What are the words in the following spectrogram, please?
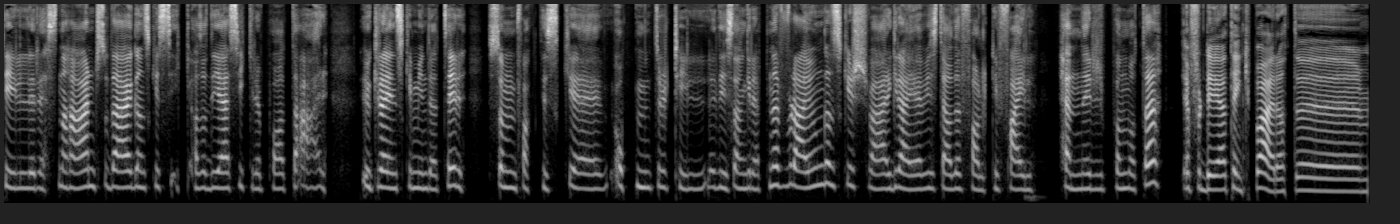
til resten av hæren. Så er altså de er sikre på at det er ukrainske myndigheter som faktisk eh, oppmuntrer til disse angrepene. For det er jo en ganske svær greie hvis det hadde falt i feil hender, på en måte. Ja, for det jeg tenker på er at uh,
